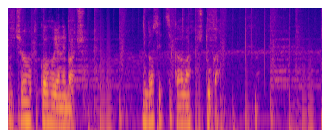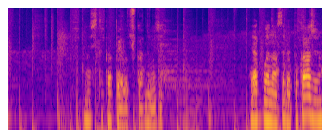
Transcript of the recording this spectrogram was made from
нічого такого я не бачу. Досить цікава штука. Ось така пилочка, друзі. Як вона себе покаже,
